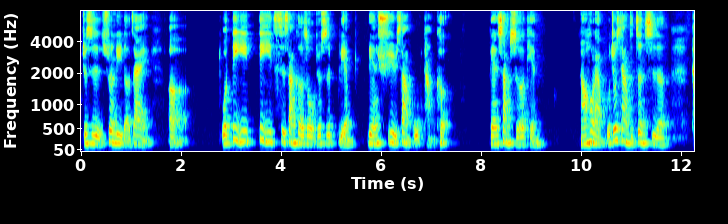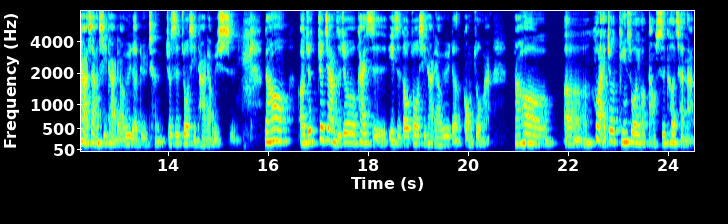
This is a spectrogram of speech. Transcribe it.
就是顺利的在呃，我第一第一次上课的时候，我就是连连续上五堂课，连上十二天。然后后来我就这样子正式的踏上西塔疗愈的旅程，就是做西塔疗愈师。然后呃，就就这样子就开始一直都做西塔疗愈的工作嘛。然后呃，后来就听说有导师课程啊。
